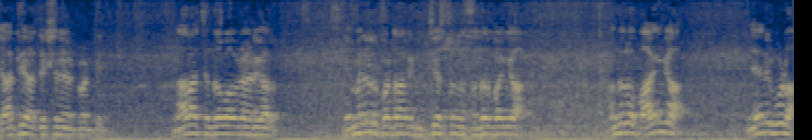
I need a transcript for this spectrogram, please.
జాతీయ అధ్యక్షుడైనటువంటి నారా చంద్రబాబు నాయుడు గారు ఎమ్మెల్యేల పట్టణానికి చేస్తున్న సందర్భంగా అందులో భాగంగా నేను కూడా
